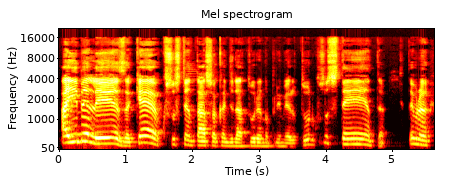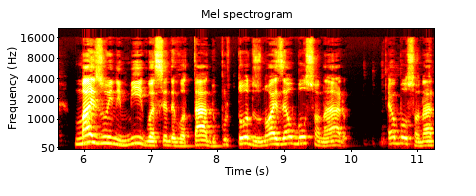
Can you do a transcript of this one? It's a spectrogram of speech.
Aí, beleza, quer sustentar sua candidatura no primeiro turno? Sustenta. Mas o inimigo a ser derrotado por todos nós é o Bolsonaro. É o Bolsonaro.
